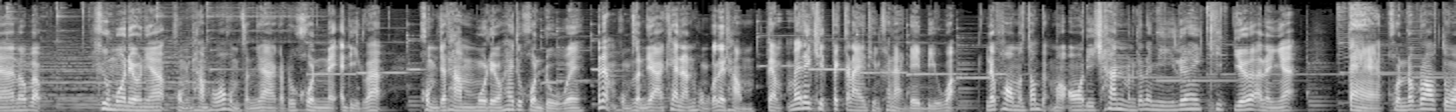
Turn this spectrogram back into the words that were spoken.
นะเราแบบคือโมเดลเนี้ยผมทำเพราะว่าผมสัญญากับทุกคนในอดีตว่า ผมจะทำโมเดลให้ทุกคนดูเว้ยนั่นแหละผมสัญญาแค่นั้นผมก็เลยทำแต่ไม่ได้คิดไปไกลถึงขนาดเดบิวต์อะแล้วพอมันต้องแบบมาออดิชั่นมันก็เลยมีเรื่องให้คิดเยอะอะไรเงี้ยแต่คนรอบๆตัว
